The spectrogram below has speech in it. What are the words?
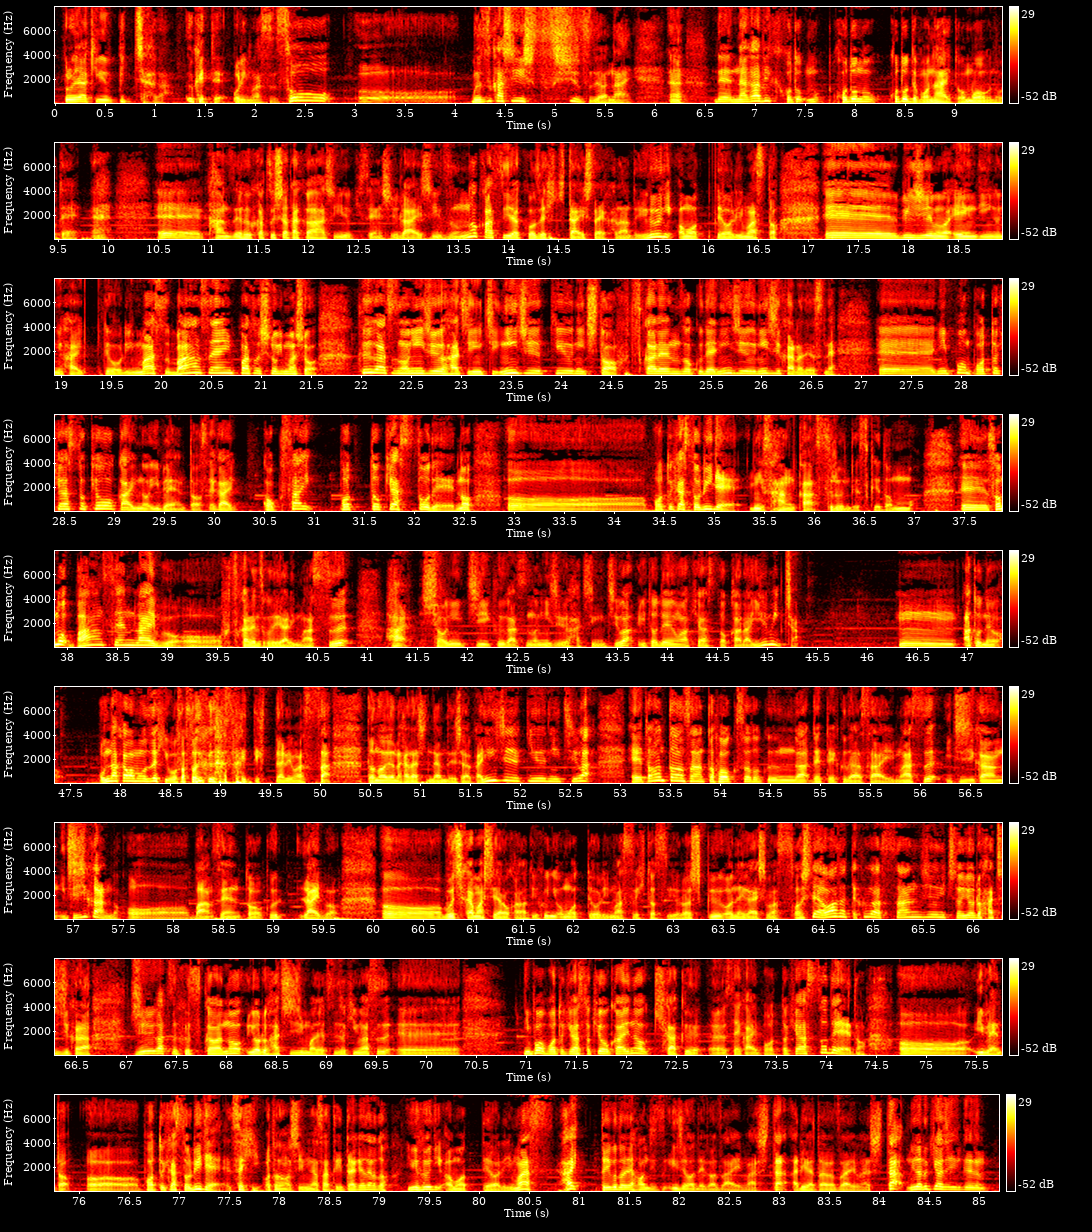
プロ野球ピッチャーが受けております。そう、難しい手術ではない。で、長引くこと、ほどのことでもないと思うので、えー、完全復活した高橋祐希選手、来シーズンの活躍をぜひ期待したいかなというふうに思っておりますと。えー、BGM はエンディングに入っております。番宣一発しときましょう。9月の28日、29日と2日連続で22時からですね、えー、日本ポッドキャスト協会のイベント、世界国際ポッドキャストデーの、ポッドキャストリレーに参加するんですけども、えー、その番宣ライブを2日連続でやります。はい。初日9月の28日は、糸電話キャストからゆみちゃん。うん、あとね、お仲間もぜひお誘いくださいって言ってあります。さあ、どのような形になるんでしょうか。29日は、えー、トントンさんとフォークソトくんが出てくださいます。1時間、1時間の番宣トークライブをぶちかましてやろうかなというふうに思っております。一つよろしくお願いします。そして合わせて9月30日の夜8時から10月2日の夜8時まで続きます。えー日本ポッドキャスト協会の企画、世界ポッドキャストデーのイベント、ポッドキャストリレー、ぜひお楽しみなさっていただけたらというふうに思っております。はい。ということで本日以上でございました。ありがとうございました。ミドル巨人くん。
